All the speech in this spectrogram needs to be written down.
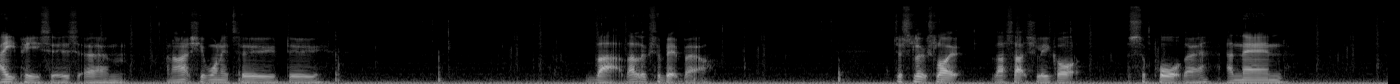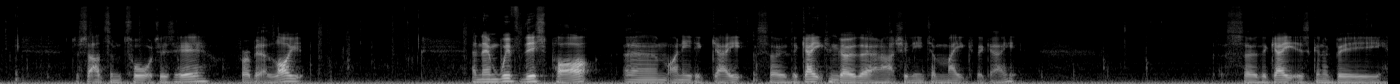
eight pieces, um, and I actually wanted to do that. That looks a bit better. Just looks like that's actually got support there. And then just add some torches here for a bit of light. And then with this part, um, I need a gate, so the gate can go there, and I actually need to make the gate. So the gate is going to be,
